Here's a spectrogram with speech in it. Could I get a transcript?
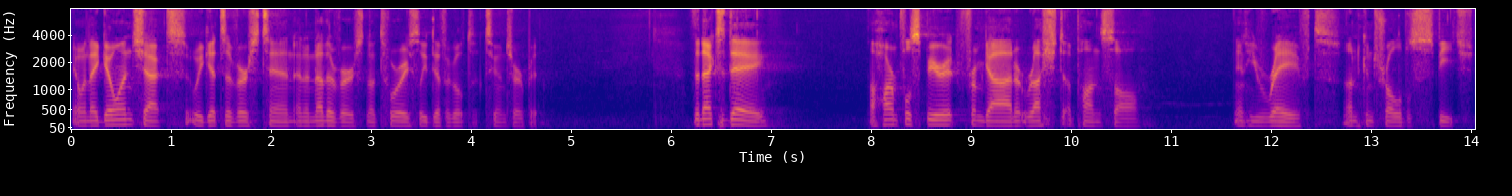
And when they go unchecked, we get to verse 10 and another verse notoriously difficult to interpret. The next day, a harmful spirit from God rushed upon Saul, and he raved, uncontrollable speech.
